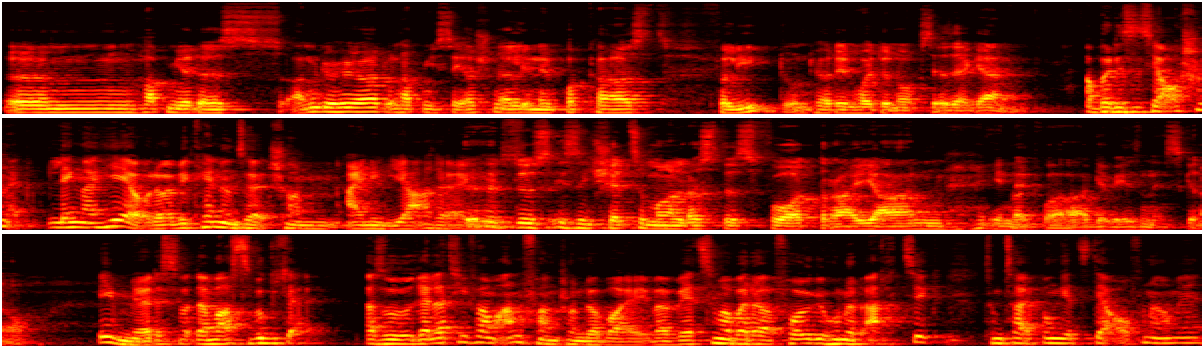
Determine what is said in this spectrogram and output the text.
ähm, habe mir das angehört und habe mich sehr schnell in den Podcast verliebt und höre den heute noch sehr, sehr gerne. Aber das ist ja auch schon länger her, oder? Wir kennen uns ja jetzt schon einige Jahre eigentlich. Das ist, ich schätze mal, dass das vor drei Jahren in etwa gewesen ist, genau. Eben, ja, das, da warst du wirklich also relativ am Anfang schon dabei, weil wir jetzt sind mal bei der Folge 180 zum Zeitpunkt jetzt der Aufnahme.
